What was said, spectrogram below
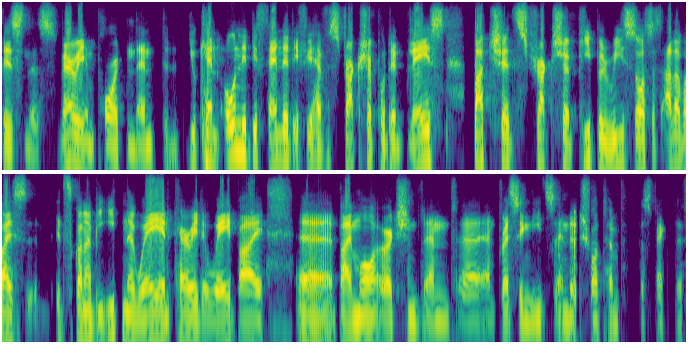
business. Very important. And you can only defend it if you have a structure put in place, budget, structure, people, resources. Otherwise, it's going to be eaten away and carried away by uh, by more urgent and uh, and pressing needs in the short-term perspective.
